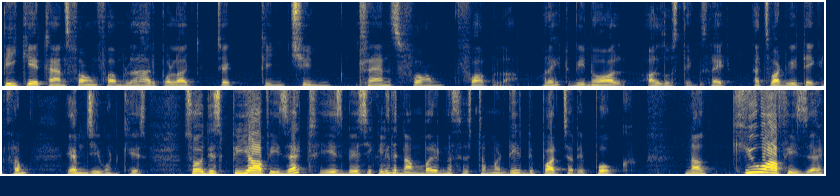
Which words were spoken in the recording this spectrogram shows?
PK transform formula or Pollaczek-Khinchin transform formula right we know all, all those things right that is what we take it from MG1 case. So, this P of Z is basically the number in the system at the departure epoch. Now, Q of Z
